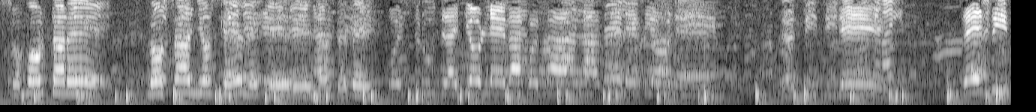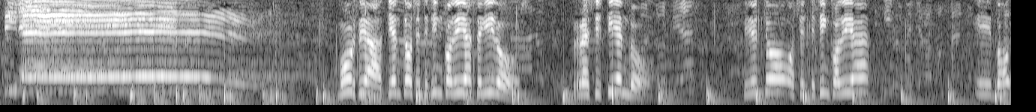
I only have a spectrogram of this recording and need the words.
Soportaré los años que le queden al PP. Pues tu traición le va a costar las elecciones. Resistiré. Resistiré. Murcia, 185 días seguidos, resistiendo. 185 días y, do-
